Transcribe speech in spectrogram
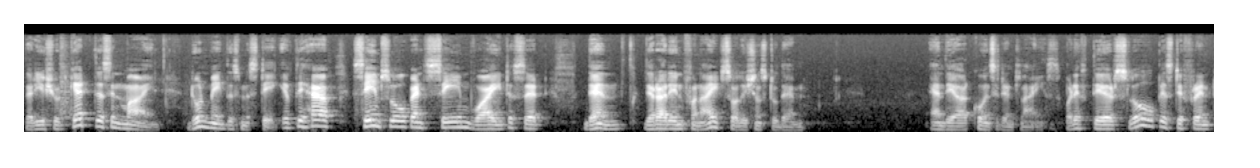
that you should get this in mind don't make this mistake if they have same slope and same y-intercept then there are infinite solutions to them and they are coincident lines. But if their slope is different,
